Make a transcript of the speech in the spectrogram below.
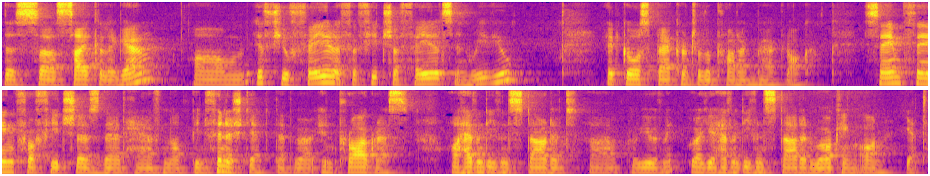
this uh, cycle again. Um, if you fail, if a feature fails in review, it goes back into the product backlog. Same thing for features that have not been finished yet, that were in progress or haven't even started, uh, where, you, where you haven't even started working on yet.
